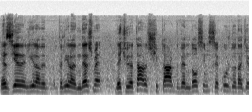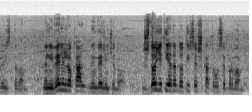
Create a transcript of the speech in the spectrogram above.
e zgjedhjeve të lira, të ndershme dhe qytetarët shqiptarë të vendosin se kush duhet ta qeverisë këtë vend, në nivelin lokal, në nivelin qendror. Çdo gjë tjetër do të ishte shkatërruese për vendin.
